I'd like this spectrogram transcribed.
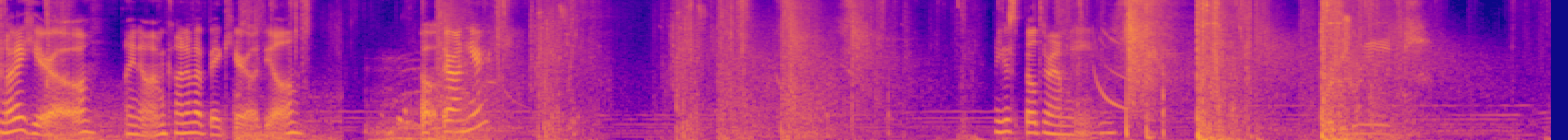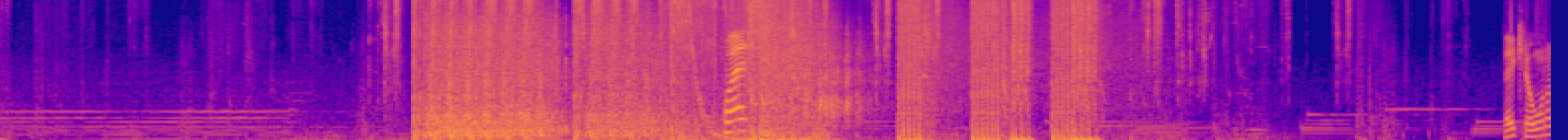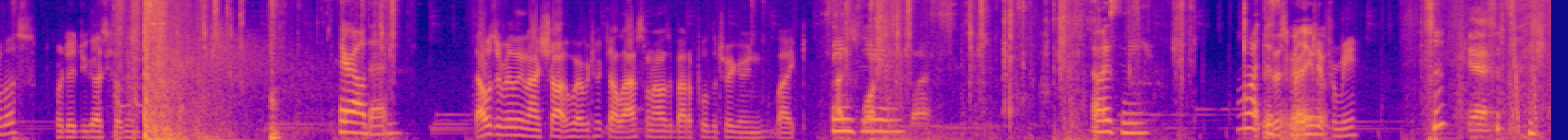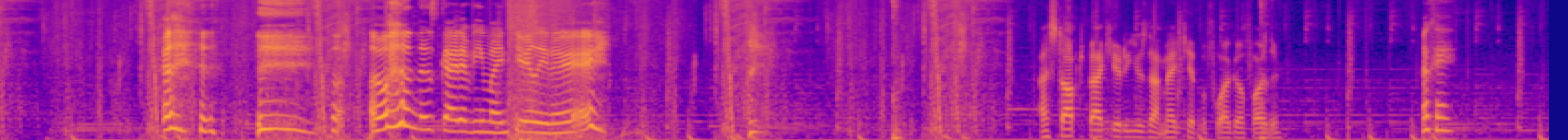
what a hero. I know, I'm kind of a big hero deal. Oh, they're on here? They just built around me. Retreat. What? They kill one of us? Or did you guys kill them? They're all dead. That was a really nice shot. Whoever took that last one, I was about to pull the trigger and like. I Thank just you. That was me. Oh, it Is this doesn't really. kit for me? Yeah. I want this guy to be my cheerleader. I stopped back here to use that medkit before I go farther. Okay.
